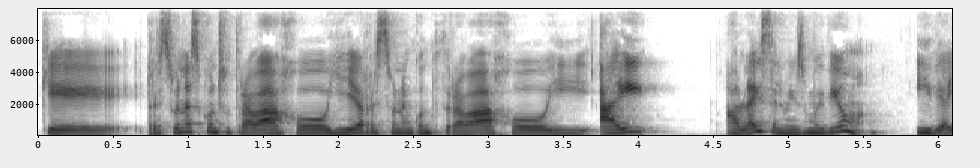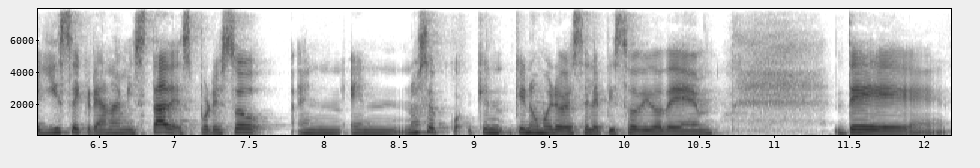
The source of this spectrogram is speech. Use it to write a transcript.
que resuenas con su trabajo y ellas resuenan con tu trabajo y ahí habláis el mismo idioma y de allí se crean amistades. Por eso, en, no sé qué, número es el episodio de, de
